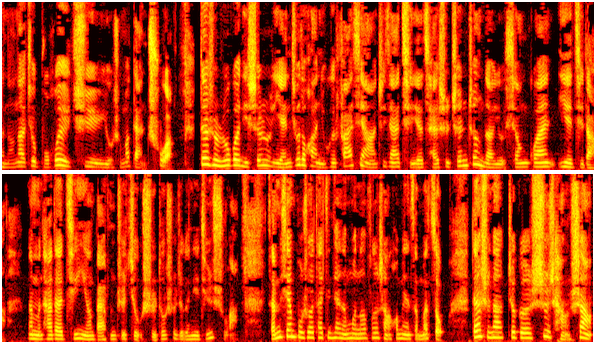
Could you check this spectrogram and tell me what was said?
可能呢就不会去有什么感触啊，但是如果你深入研究的话，你会发现啊，这家企业才是真正的有相关业绩的。那么它的经营百分之九十都是这个镍金属啊。咱们先不说它今天能不能封上，后面怎么走，但是呢，这个市场上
